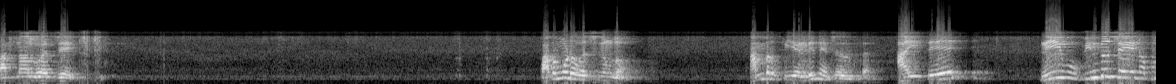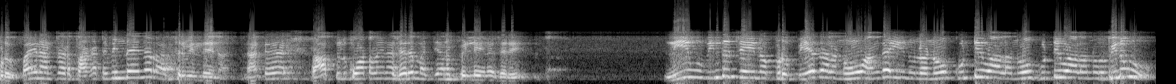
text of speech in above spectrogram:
పద్నాలుగు అధ్యాయం. పదమూడవ వచనంలో. అందరూ తీయండి నేను చదువుతాను. అయితే నీవు విందు చేయనప్పుడు పైన అంటాడు పగటి విందైనా రాత్రి విందైనా. అంటే రాత్రులు కోటమైనా సరే మధ్యాహ్నం పెళ్ళి అయినా సరే. నీవు విందు చేయనప్పుడు పేదలను అంగహీనులను కుంటి వాళ్ళను గుడ్డి వాళ్ళను పిలువు.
